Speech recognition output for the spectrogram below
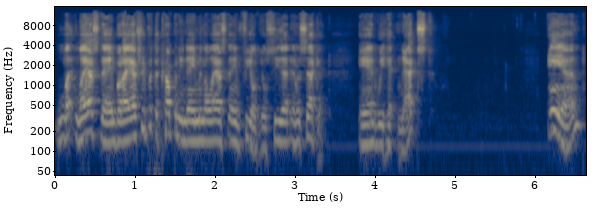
last name, but I actually put the company name in the last name field. You'll see that in a second. And we hit next. And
